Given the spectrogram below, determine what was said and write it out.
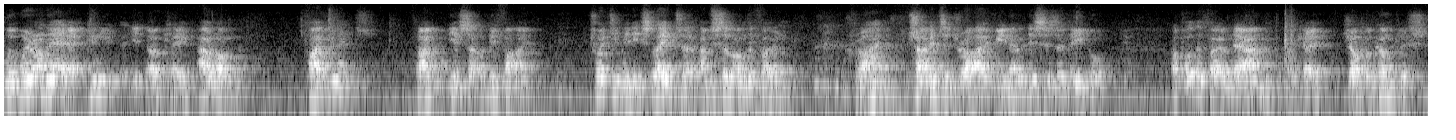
we- we're on air. Can you, okay, how long? Five minutes? Five, yes, that'll be fine. 20 minutes later, I'm still on the phone, right? Trying to drive, you know this is illegal. I put the phone down, okay, job accomplished.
